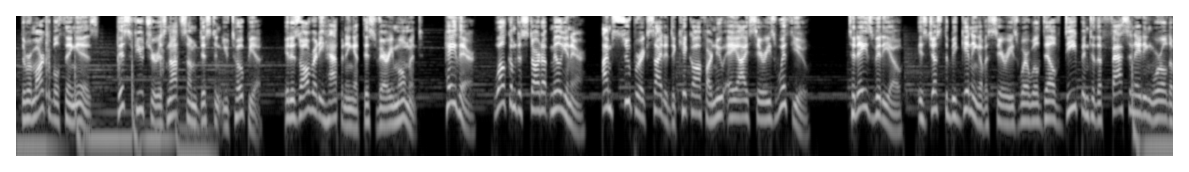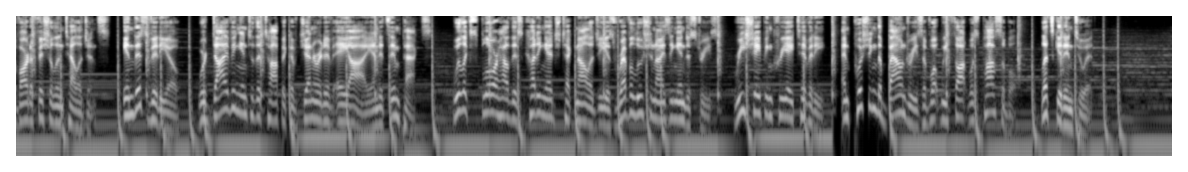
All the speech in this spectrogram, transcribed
The remarkable thing is, this future is not some distant utopia. It is already happening at this very moment. Hey there! Welcome to Startup Millionaire. I'm super excited to kick off our new AI series with you. Today's video is just the beginning of a series where we'll delve deep into the fascinating world of artificial intelligence. In this video, we're diving into the topic of generative AI and its impacts. We'll explore how this cutting-edge technology is revolutionizing industries, reshaping creativity, and pushing the boundaries of what we thought was possible. Let's get into it.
